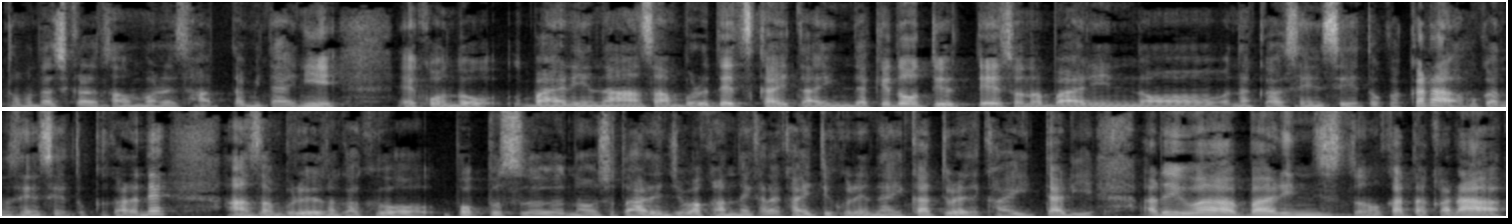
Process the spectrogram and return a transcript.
友達から頼まれてはったみたいに、えー今度、バイオリンのアンサンブルで使いたいんだけどって言って、そのバイオリンのなんか先生とかから、他の先生とかからね、アンサンブルの楽譜を、ポップスのちょっとアレンジわかんないから書いてくれないかって言われて書いたり、あるいはバイオリニストの方から、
